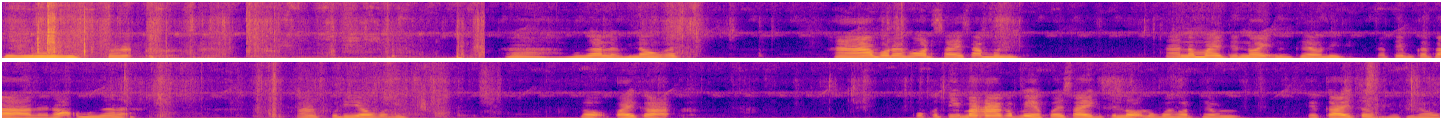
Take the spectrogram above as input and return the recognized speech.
อื้อน้อยปะ อ่ามึงอะไรพี่น้องเอ้ยหาบ่ได้ฮ อดไซส์ซ้ำมือนี้หาหน้ำไม้แต่น้อยหนึ่งแถวนี่ก็เต็มกระตาเลยเนาะมึงอะมาผู้เดียวก็นี่เลาะไปกะปกติมาหากับแม่ไฟไซก็สิเลาะลงไปฮอดแถวไกลๆเติบอยู่พี่น้อง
